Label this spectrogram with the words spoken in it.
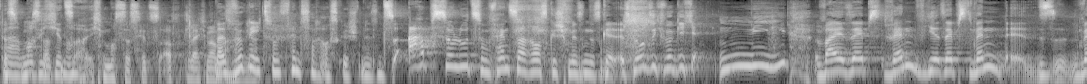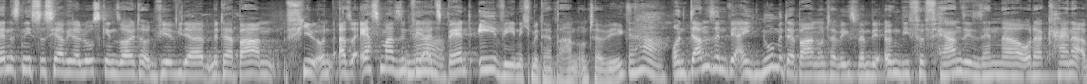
Das Ja, muss ich das jetzt, mal. ich muss das jetzt auch gleich mal Das ist machen. wirklich ja. zum Fenster rausgeschmissen. Das ist absolut zum Fenster rausgeschmissenes Geld. Es lohnt sich wirklich nie, weil selbst wenn wir, selbst wenn, äh, wenn es nächstes Jahr wieder losgehen sollte und wir wieder mit der Bahn viel und also erstmal sind wir Ja. als Band eh wenig mit der Bahn unterwegs. Ja. Und dann sind wir eigentlich nur mit der Bahn unterwegs, wenn wir irgendwie für Fernsehsender oder keine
